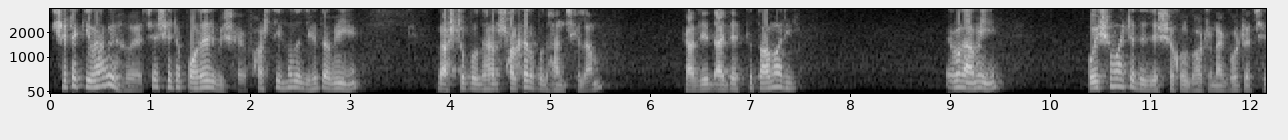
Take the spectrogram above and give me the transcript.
সেটা কীভাবে হয়েছে সেটা পরের বিষয়। ফার্স্ট থিং হলো যেহেতু আমি রাষ্ট্রপ্রধান সরকার প্রধান ছিলাম, কাজে দায় দায়িত্ব তো আমারই। এবং আমি ওই সময়টাতে যে সকল ঘটনা ঘটেছে,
